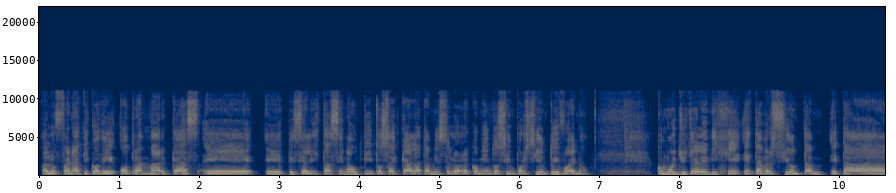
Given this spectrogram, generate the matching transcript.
a los fanáticos de otras marcas, eh, eh, especialistas en autitos a escala, también se lo recomiendo 100% y bueno. Como yo ya le dije, esta versión, esta,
